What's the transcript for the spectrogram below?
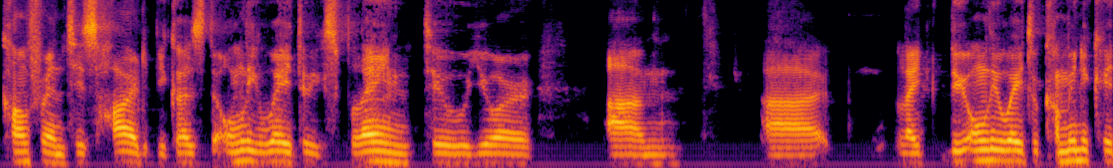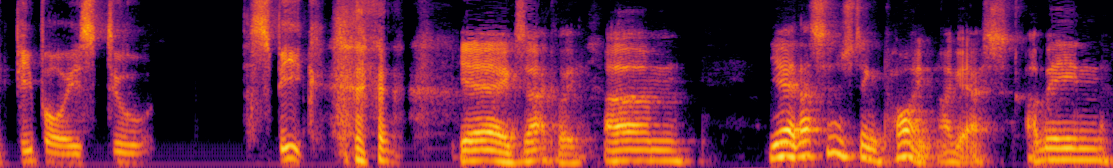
conference is hard because the only way to explain to your um, uh, like the only way to communicate people is to speak. Yeah exactly. Um, yeah that's an interesting point i guess i mean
